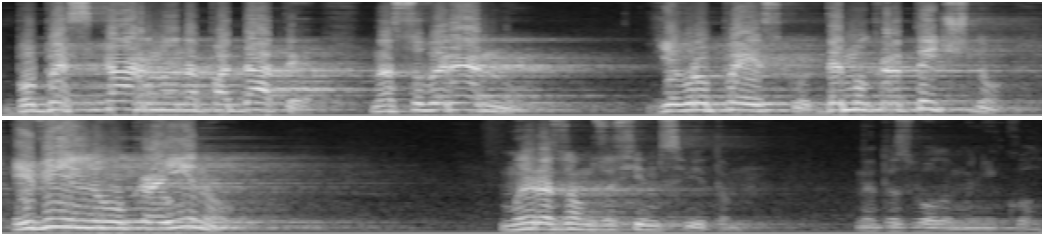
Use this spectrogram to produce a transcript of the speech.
Бо безкарно нападати на суверенну, європейську, демократичну і вільну Україну ми разом з усім світом не дозволимо ніколи.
